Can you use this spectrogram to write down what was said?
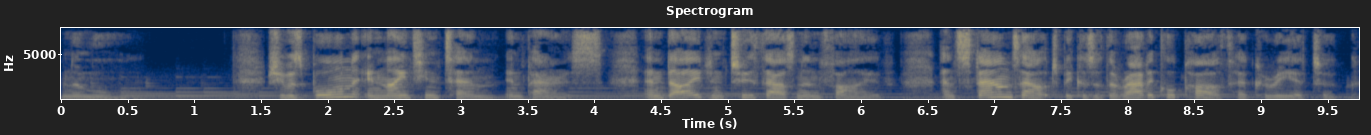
Nemours. She was born in 1910 in Paris and died in 2005 and stands out because of the radical path her career took.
